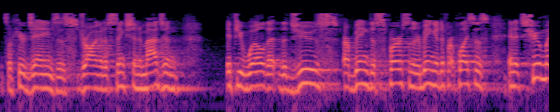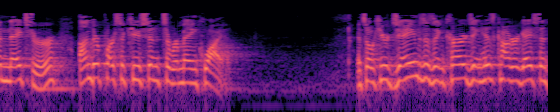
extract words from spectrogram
And so here James is drawing a distinction. Imagine if you will, that the Jews are being dispersed and they're being in different places, and it's human nature under persecution to remain quiet. And so here James is encouraging his congregation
